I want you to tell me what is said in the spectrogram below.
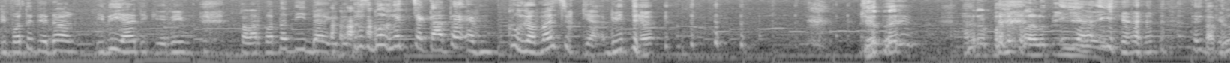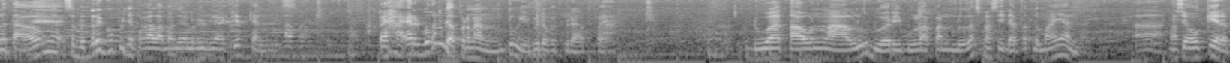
di foto dia doang. Ini ya dikirim. Kelar foto tidak gitu. Terus gue ngecek KTM kok nggak masuk ya duitnya jatuhnya harapannya terlalu tinggi iya loh. iya. Tapi lu tahu nggak sebenarnya gue punya pengalaman yang lebih menyakitkan Apa? THR gue kan gak pernah nentu ya gue dapat berapa ya? Dua tahun lalu 2018 masih dapat lumayan. Uh. masih oke okay deh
